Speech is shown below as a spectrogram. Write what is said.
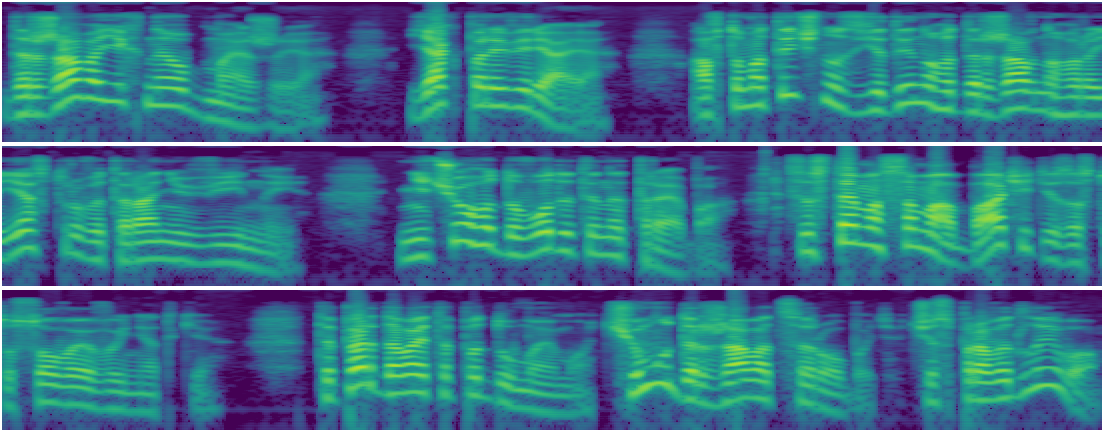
Держава їх не обмежує. Як перевіряє? Автоматично з єдиного державного реєстру ветеранів війни. Нічого доводити не треба. Система сама бачить і застосовує винятки. Тепер давайте подумаємо, чому держава це робить? Чи справедливо?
